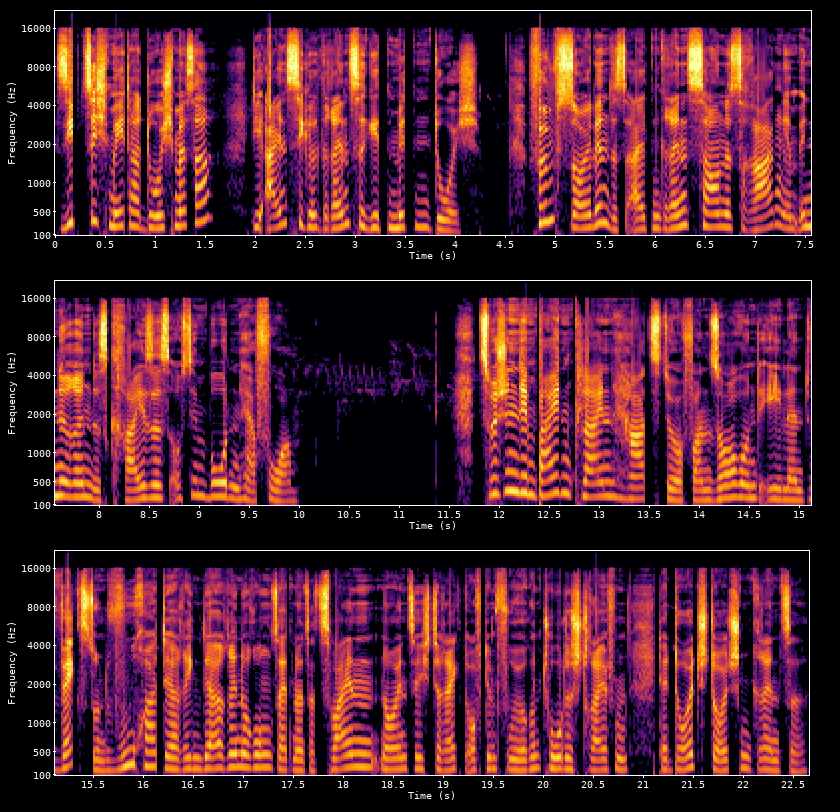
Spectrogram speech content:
70 Meter Durchmesser, die einzige Grenze geht mitten durch. Fünf Säulen des alten Grenzzaunes ragen im Inneren des Kreises aus dem Boden hervor. Zwischen den beiden kleinen Harzdörfern Sorge und Elend wächst und wuchert der Ring der Erinnerung seit 1992 direkt auf dem früheren Todesstreifen der deutsch-deutschen Grenze.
